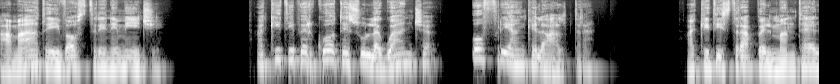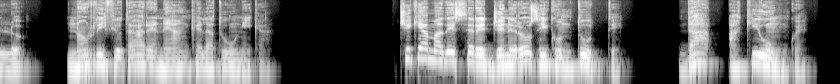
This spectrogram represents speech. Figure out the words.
amate i vostri nemici. A chi ti percuote sulla guancia, offri anche l'altra. A chi ti strappa il mantello, non rifiutare neanche la tunica. Ci chiama ad essere generosi con tutti, dà a chiunque,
